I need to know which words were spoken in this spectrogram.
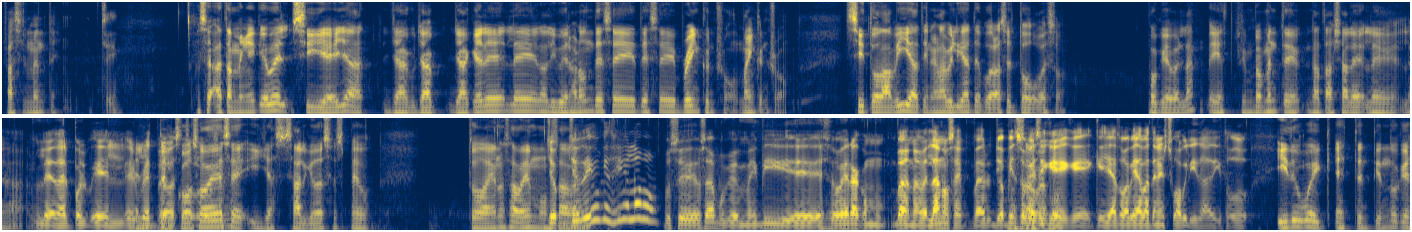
fácilmente. Sí. O sea, ah, también hay que ver si ella, ya, ya, ya que le, le- la liberaron de ese, de ese brain control, mind control, si todavía tiene la habilidad de poder hacer todo eso. Porque, ¿verdad? Ella simplemente Natasha le, le- la- Le da el, el, el el, red el dust coso ese y ya salió de ese espejo. Todavía no sabemos, Yo, digo que sí, ¿verdad? Pues, eh, o sea, porque maybe eh, eso era como... Bueno, la verdad no sé, pero yo pienso que sí, que, que, que ella todavía va a tener su habilidad y todo. Either way, este, entiendo que,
